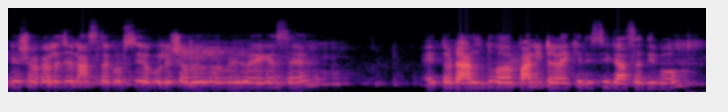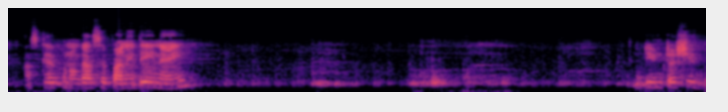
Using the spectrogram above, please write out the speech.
এদিকে সকালে যে নাস্তা করছি, ওগুলি সব রয়ে গেছে। এই তো ডাল ধোয়া, পানিটা রেখে দিছি, গাছে দিব। আজকে এখনও গাছে পানি দেই নাই। ডিমটা সিদ্ধ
